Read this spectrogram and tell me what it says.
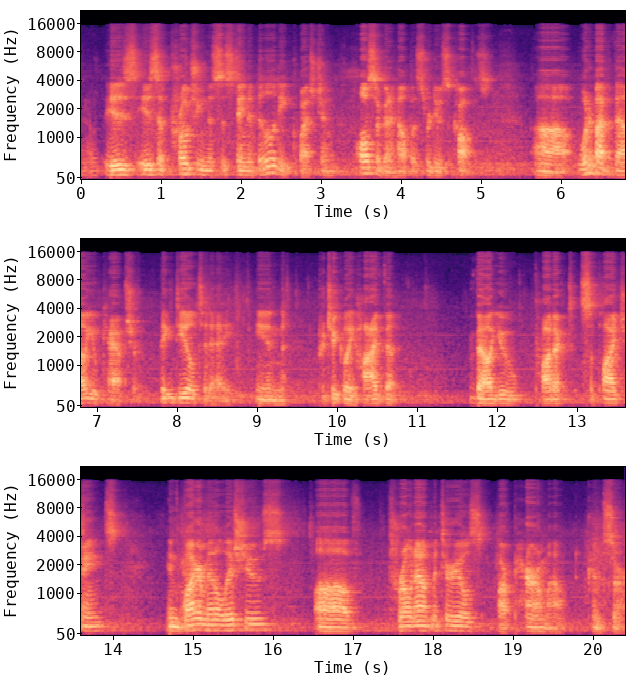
You know, is, is approaching the sustainability question also going to help us reduce costs? Uh, what about value capture? Big deal today in particularly high value product supply chains. Environmental issues of thrown out materials are paramount concern.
